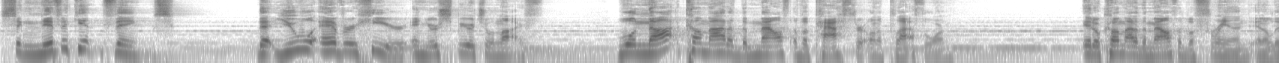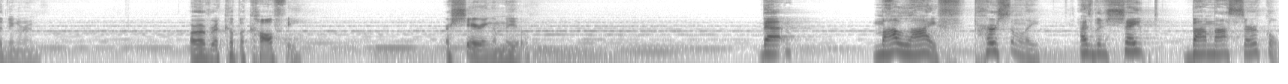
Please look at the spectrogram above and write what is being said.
significant things that you will ever hear in your spiritual life will not come out of the mouth of a pastor on a platform. It'll come out of the mouth of a friend in a living room or over a cup of coffee or sharing a meal that my life personally has been shaped by my circle.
